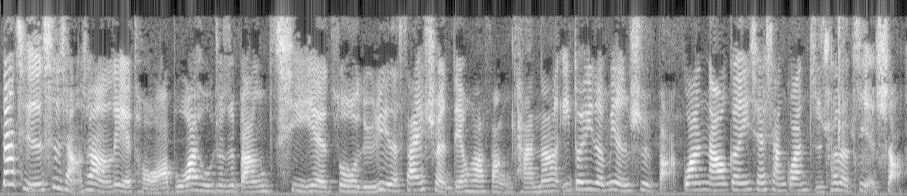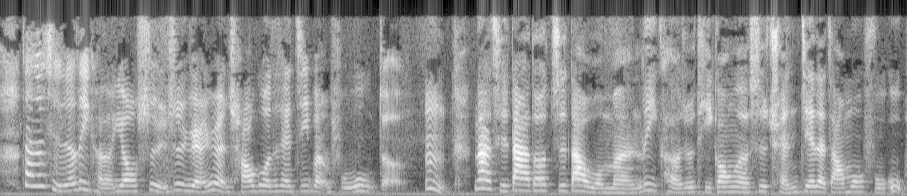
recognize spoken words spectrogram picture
那其实市场上的猎头啊，不外乎就是帮企业做履历的筛选、电话访谈啊、一对一的面试把关，然后跟一些相关职缺的介绍。但是其实立可的优势是远远超过这些基本服务的。嗯，那其实大家都知道，我们立可就提供的是全阶的招募服务。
